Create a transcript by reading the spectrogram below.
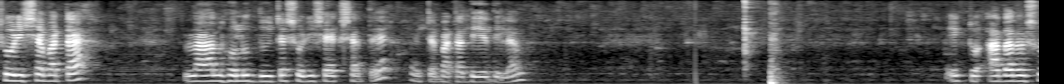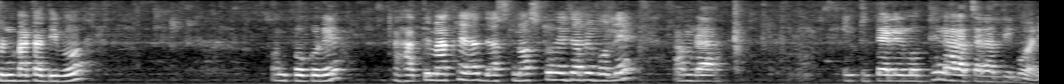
সরিষা বাটা, লাল, হলুদ দুইটা সরিষা একসাথে, ওইটা বাটা দিয়ে দিলাম। একটু আদা, রসুন বাটা দিব। অল্প করে। হাতে মাখে জাস্ট নষ্ট হয়ে যাবে বলে আমরা একটু তেলের মধ্যে নাড়াচাড়া দিব আর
